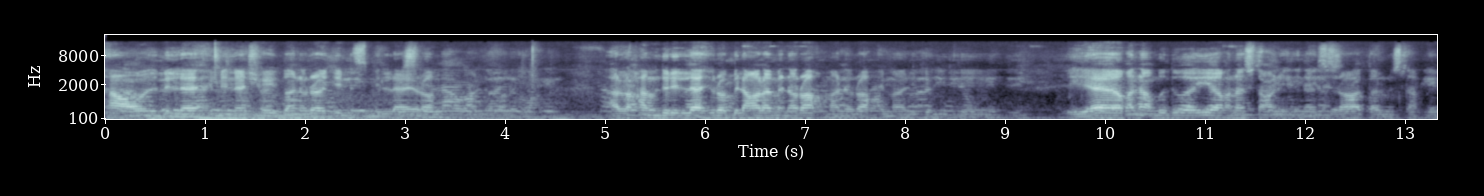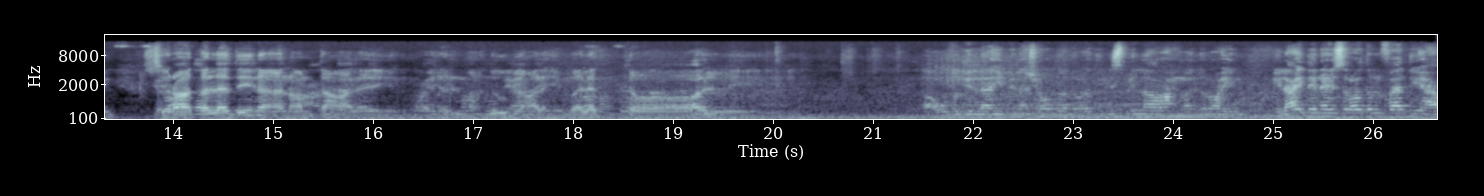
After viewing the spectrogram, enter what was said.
أعوذ بالله من الشيطان الرجيم. بسم الله الرحمن الرحيم. الحمد لله رب العالمين. الرحمن الرحيم. مالك يوم الدين. إياك نعبد وإياك نستعين اهدنا الصراط المستقيم. صراط الذين أنعمت عليهم غير المغضوب عليهم ولا الضالين. أعوذ بالله من الشيطان الرجيم. بسم الله الرحمن الرحيم. إلى اهدنا صراط الفاتحة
